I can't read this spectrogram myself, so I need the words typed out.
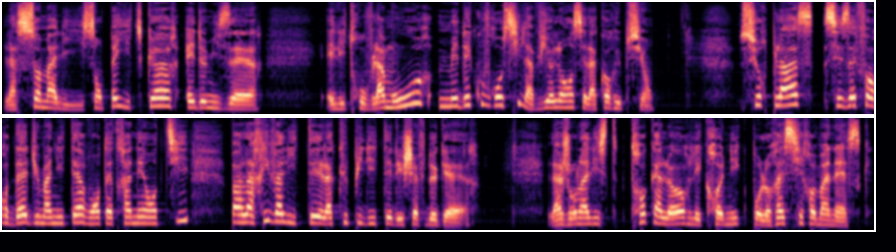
La Somalie, son pays de cœur et de misère. Elle y trouve l'amour, mais découvre aussi la violence et la corruption. Sur place, ses efforts d'aide humanitaire vont être anéantis par la rivalité et la cupidité des chefs de guerre. La journaliste troque alors les chroniques pour le récit romanesque.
